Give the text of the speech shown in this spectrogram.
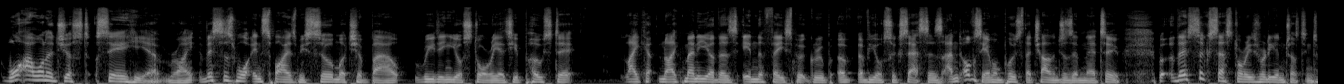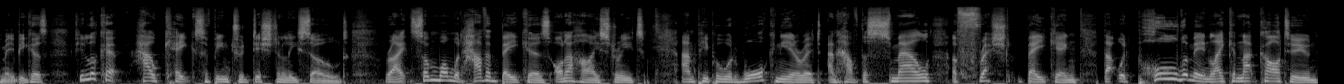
What I want to just say here, right? This is what inspires me so much about reading your story as you post it like like many others in the Facebook group of, of your successes, and obviously everyone posts their challenges in there too. But this success story is really interesting to me because if you look at how cakes have been traditionally sold, right? Someone would have a baker's on a high street, and people would walk near it and have the smell of fresh baking that would pull them in, like in that cartoon.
